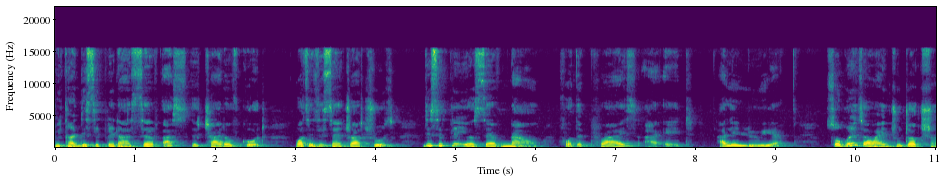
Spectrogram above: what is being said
we can discipline ourselves as a child of God. What is the central truth? Discipline yourself now for the prize ahead. Hallelujah. So, going to our introduction,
